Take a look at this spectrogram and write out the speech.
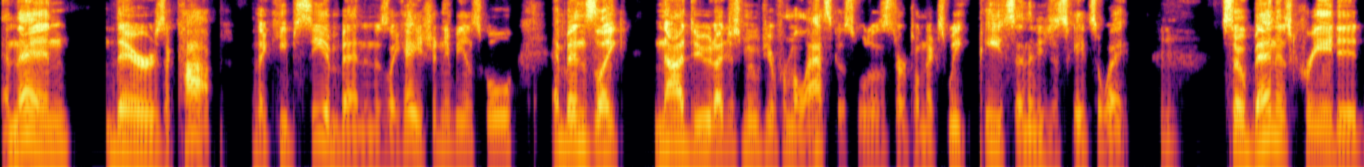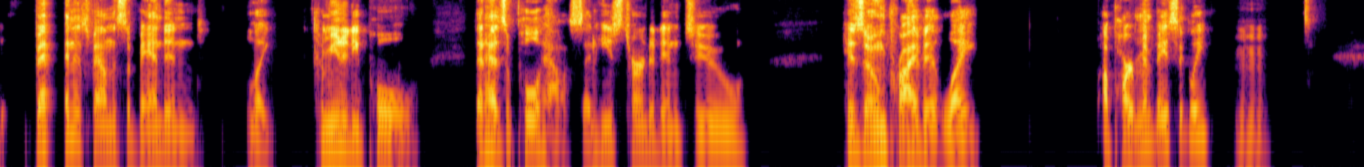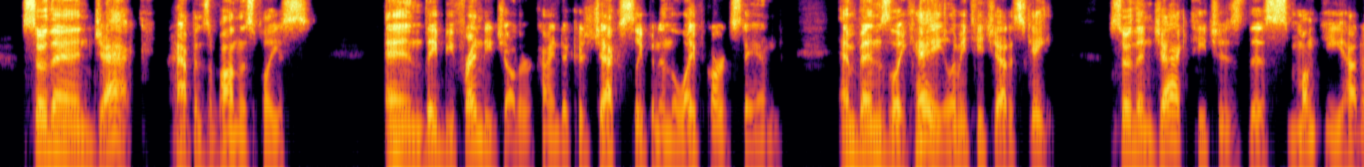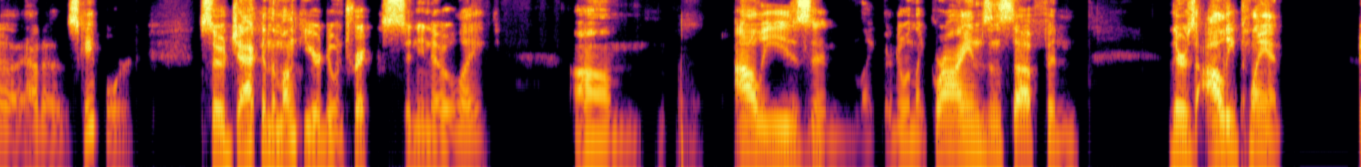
And then there's a cop that keeps seeing Ben and is like, Hey, shouldn't you be in school? And Ben's like, Nah, dude, I just moved here from Alaska. School doesn't start till next week. Peace. And then he just skates away. So Ben has created, Ben has found this abandoned like community pool that has a pool house and he's turned it into his own private like apartment basically. hmm So then Jack happens upon this place and they befriend each other kind of because Jack's sleeping in the lifeguard stand. And Ben's like, hey, let me teach you how to skate. So then Jack teaches this monkey how to how to skateboard. So Jack and the monkey are doing tricks and you know, like um ollies and like they're doing like grinds and stuff. And there's Ollie Plant,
